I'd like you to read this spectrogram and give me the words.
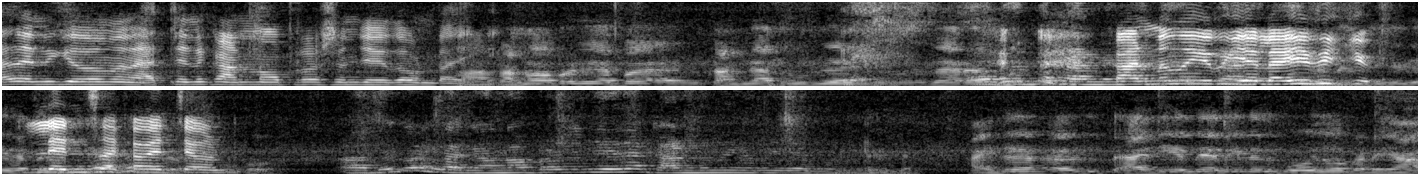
അതെനിക്ക് തോന്നുന്നു അച്ഛന് കണ്ണ് ഓപ്പറേഷൻ ചെയ്തോണ്ടായി വേറെ അതിന്റെ കണ്ണ് നീറിയലായിരിക്കും ലെൻസൊക്കെ വെച്ചോണ്ട്. അത് കൊള്ളാം. കണ്ണോപ്പറേഷൻ ചെയ്താൽ കണ്ണ് നീറിയത്. അതിന് ഒരു അരി എന്ന് പോയി നോക്കട്ടെ. ഞാൻ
